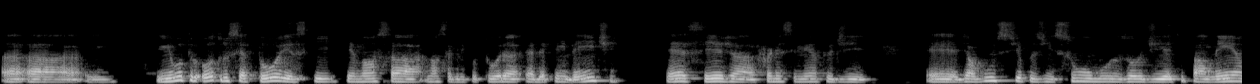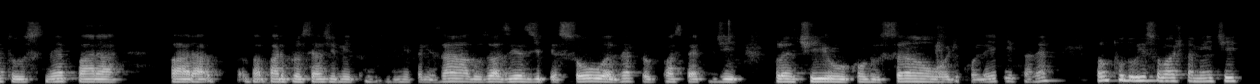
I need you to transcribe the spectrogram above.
a, a, em, em outro, outros setores que, que nossa, nossa agricultura é dependente, né, seja fornecimento de, é, de alguns tipos de insumos ou de equipamentos né, para, para, para o processo de mecanizados, ou às vezes de pessoas, né, para o aspecto de plantio, condução ou de colheita, né? Então, tudo isso, logicamente,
